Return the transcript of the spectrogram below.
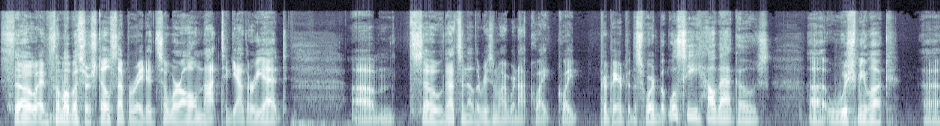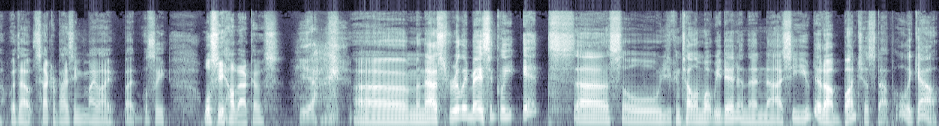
So, and some of us are still separated, so we're all not together yet. Um, so that's another reason why we're not quite quite prepared for the sword. But we'll see how that goes. Uh, wish me luck uh, without sacrificing my life, but we'll see. We'll see how that goes. Yeah. um, and that's really basically it. Uh, so you can tell them what we did, and then uh, I see you did a bunch of stuff. Holy cow!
